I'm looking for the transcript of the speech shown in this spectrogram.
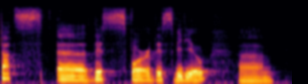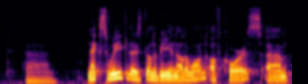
that's uh, this for this video. Um, uh, next week there's going to be another one, of course, um,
